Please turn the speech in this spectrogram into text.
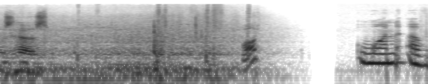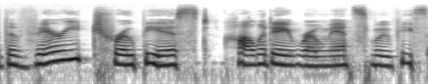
was hers. What? One of the very tropiest holiday romance movies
